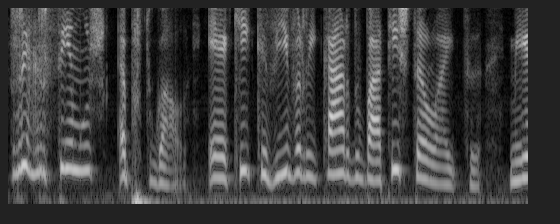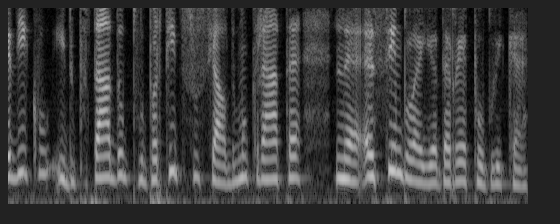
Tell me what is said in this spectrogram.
Regressemos a Portugal. É aqui que vive Ricardo Batista Leite, médico e deputado pelo Partido Social Democrata na Assembleia da República.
